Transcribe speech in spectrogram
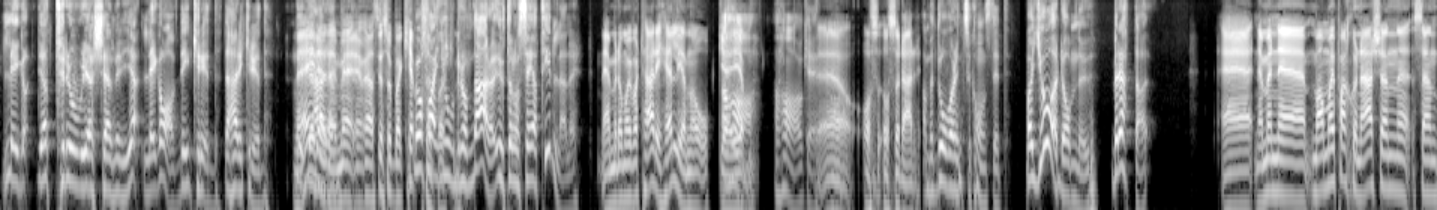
Lägg av. Jag tror jag känner igen. Lägg av, det är krydd. Det här är krydd. Nej, det nej, nej, men alltså, jag såg bara Men kepsen vad fan först. gjorde de där då? Utan att säga till eller? Nej, men de har ju varit här i helgen och, eh, Jaha, Jaha okej. eh, och, och sådär. Ja, men då var det inte så konstigt. Vad gör de nu? Berätta. Eh, nej men eh, mamma är pensionär sen, sen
